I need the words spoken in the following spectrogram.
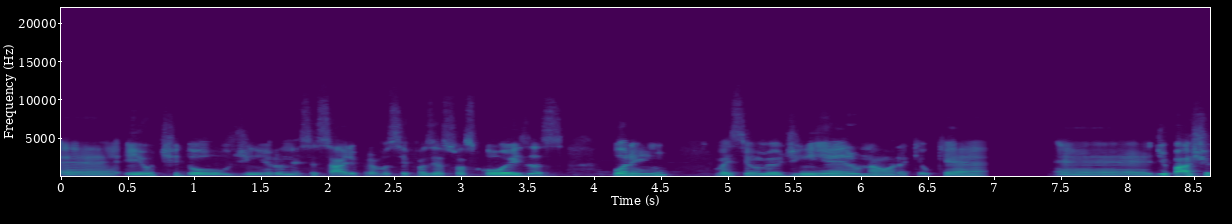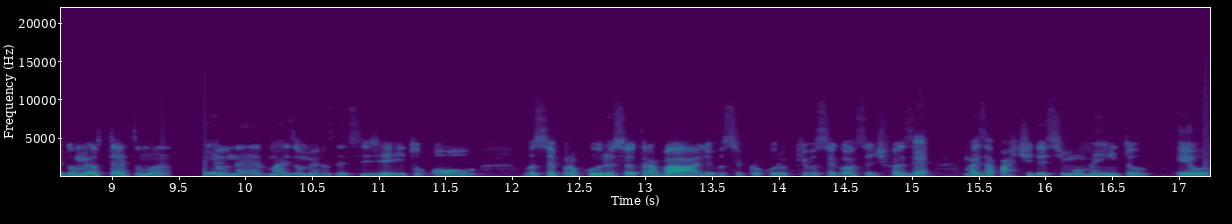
é, eu te dou o dinheiro necessário para você fazer as suas coisas, porém vai ser o meu dinheiro na hora que eu quero, é, debaixo do meu teto né, mais ou menos desse jeito, ou você procura o seu trabalho, você procura o que você gosta de fazer, mas a partir desse momento eu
